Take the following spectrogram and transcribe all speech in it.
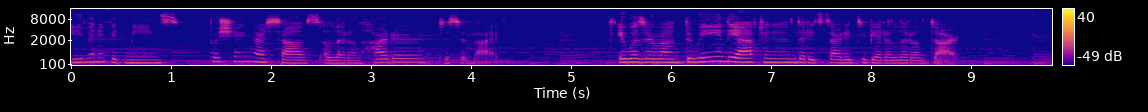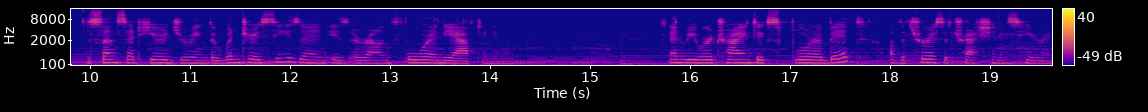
even if it means pushing ourselves a little harder to survive. It was around 3 in the afternoon that it started to get a little dark. The sunset here during the winter season is around 4 in the afternoon. And we were trying to explore a bit of the tourist attractions here in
